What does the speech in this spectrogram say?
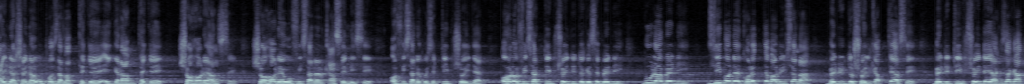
আইনা সেটা উপজেলার থেকে, এই গ্রাম থেকে শহরে আনছে। শহরে অফিসারের কাছে নিছে। অফিসারে কইছে, টিপসই দেন। ওর অফিসার টিপসই দিতে গেছে বেডি, বুড়া বেডি জীবনে ঘরেতে বাড়িছে না বেডির তো শৈল কাঁপতে আছে, বেডি টিপসই দেয় এক জায়গাত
